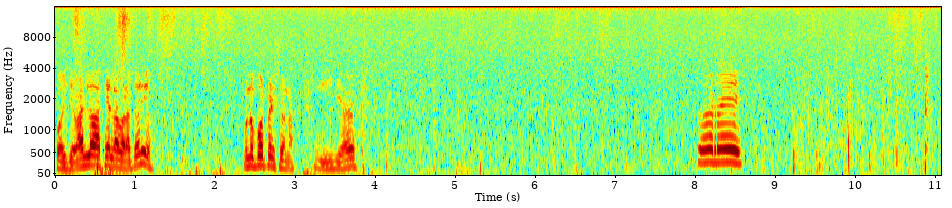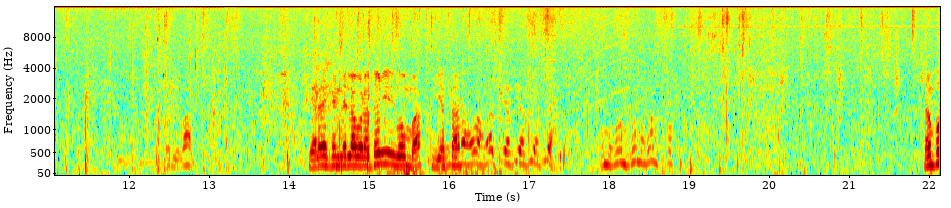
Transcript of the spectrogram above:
Pues llevarlo hacia el laboratorio. Uno por persona. Y ya. ¡Corre! Y ahora defender el laboratorio y bomba. Y ya está. Da un po-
